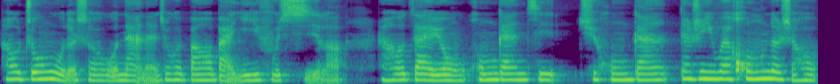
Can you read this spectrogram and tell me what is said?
然后中午的时候，我奶奶就会帮我把衣服洗了。然后再用烘干机去烘干，但是因为烘的时候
